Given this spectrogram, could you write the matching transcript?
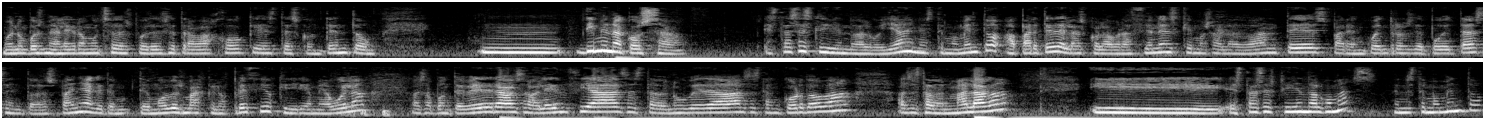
Bueno, pues me alegro mucho después de ese trabajo que estés contento. Mm, dime una cosa, ¿estás escribiendo algo ya en este momento? Aparte de las colaboraciones que hemos hablado antes para encuentros de poetas en toda España, que te, mueves más que los precios, que diría mi abuela. Vas a Pontevedra, vas a Valencia, has estado en Úbeda, has estado en Córdoba, has estado en Málaga. ¿Y estás escribiendo algo más en este momento?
